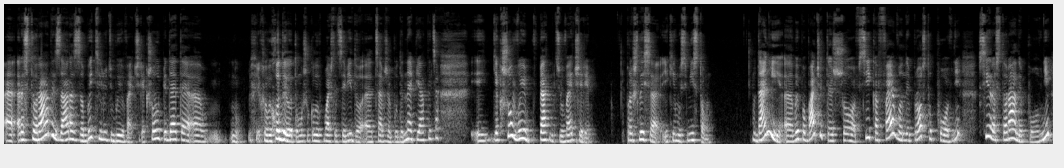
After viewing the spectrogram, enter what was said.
Е, ресторани зараз забиті людьми ввечері. Якщо ви підете, е, ну, якщо ви ходили, тому що коли ви побачите це відео, це вже буде не п'ятниця. Якщо ви в п'ятницю ввечері пройшлися якимось містом в Данії, е, ви побачите, що всі кафе вони просто повні, всі ресторани повні,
